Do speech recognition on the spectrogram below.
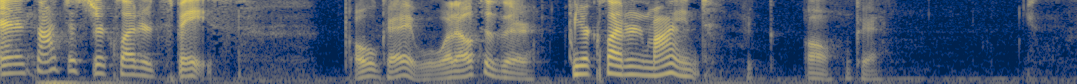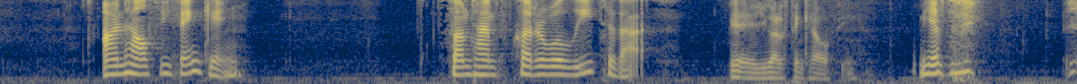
And it's not just your cluttered space, Okay. Well, what else is there? your cluttered mind, Oh, okay. unhealthy thinking. Sometimes clutter will lead to that. Yeah, you gotta think healthy. You have to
